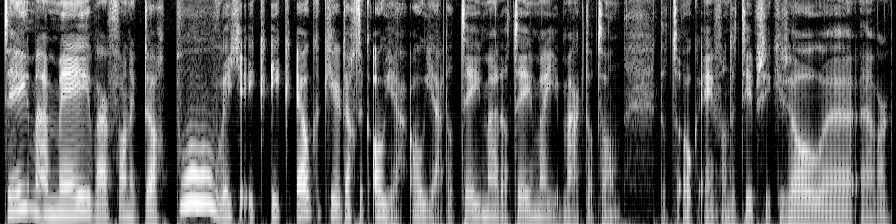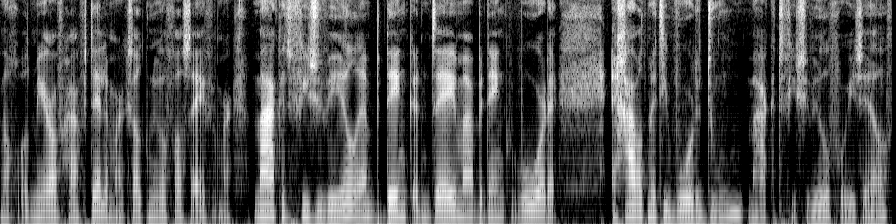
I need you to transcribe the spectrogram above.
thema mee waarvan ik dacht, poeh, weet je, ik, ik, elke keer dacht ik, oh ja, oh ja, dat thema, dat thema. Je maakt dat dan, dat is ook een van de tips die ik zo, uh, uh, waar ik nog wat meer over ga vertellen, maar ik zal het nu alvast even, maar maak het visueel, hè. bedenk een thema, bedenk woorden en ga wat met die woorden doen. Maak het visueel voor jezelf.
